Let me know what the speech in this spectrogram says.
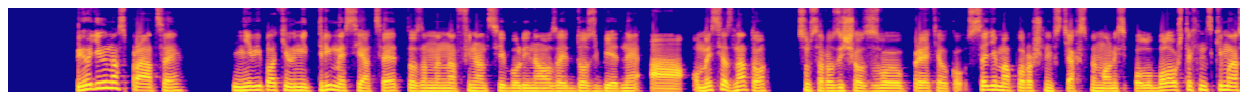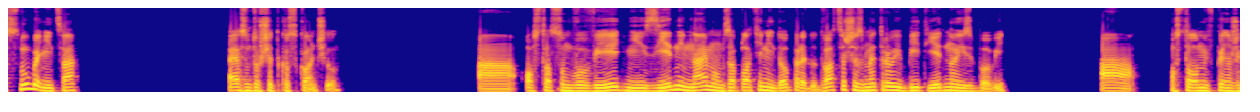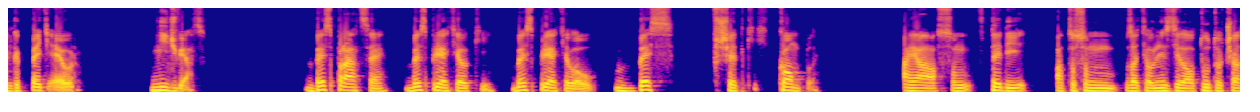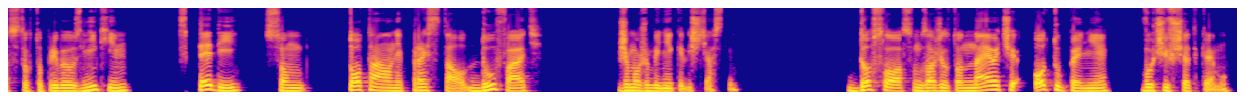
Vyhodili ma z práce, nevyplatili mi 3 mesiace, to znamená financie boli naozaj dosť biedne a o mesiac na to som sa rozišiel s svojou priateľkou. 7,5 ročný vzťah sme mali spolu. Bola už technicky moja snúbenica a ja som to všetko skončil. A ostal som vo Viedni s jedným nájmom zaplatený dopredu. 26 metrový byt jednoizbový. A ostalo mi v peňaženke 5 eur. Nič viac. Bez práce, bez priateľky, bez priateľov, bez všetkých. Komplet. A ja som vtedy a to som zatiaľ nezdielal túto časť tohto príbehu s nikým, vtedy som totálne prestal dúfať, že môžem byť niekedy šťastný. Doslova som zažil to najväčšie otupenie voči všetkému.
